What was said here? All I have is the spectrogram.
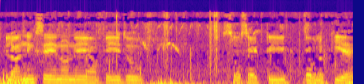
प्लानिंग से इन्होंने यहाँ पे ये जो सोसाइटी डेवलप की है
